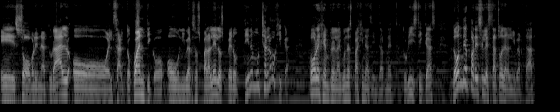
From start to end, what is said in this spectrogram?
eh, sobrenatural o el salto cuántico o universos paralelos, pero tiene mucha lógica. Por ejemplo, en algunas páginas de internet turísticas, donde aparece la Estatua de la Libertad,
